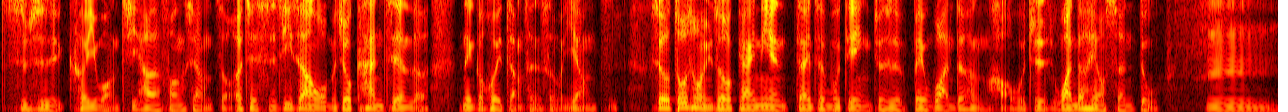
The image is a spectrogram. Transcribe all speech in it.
是不是可以往其他的方向走？而且实际上，我们就看见了那个会长成什么样子。所以多重宇宙的概念在这部电影就是被玩的很好，我觉得玩的很有深度。嗯，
